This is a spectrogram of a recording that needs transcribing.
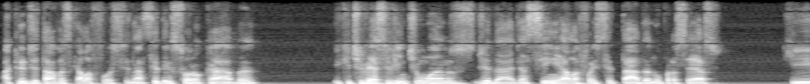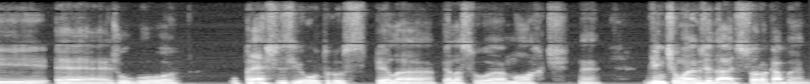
acreditava-se que ela fosse nascida em Sorocaba e que tivesse 21 anos de idade. Assim, ela foi citada no processo que é, julgou o Prestes e outros pela, pela sua morte. Né? 21 anos de idade, Sorocabana.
